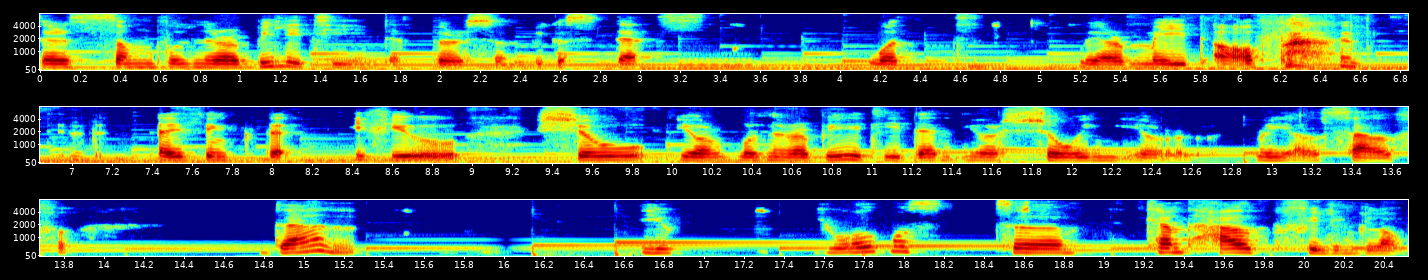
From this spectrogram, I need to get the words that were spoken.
there's some vulnerability in that person, because that's what we are made of. I think that if you show your vulnerability, then you're showing your real self. Then you you almost uh, can't help feeling love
